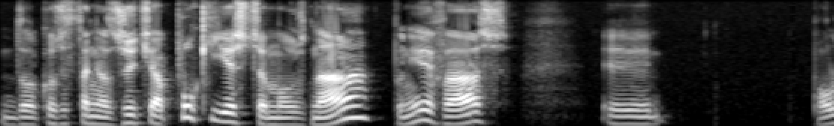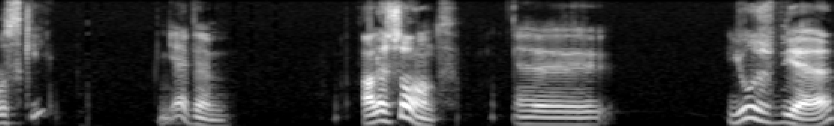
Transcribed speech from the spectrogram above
do korzystania z życia, póki jeszcze można, ponieważ Polski? Nie wiem, ale rząd y, już wie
